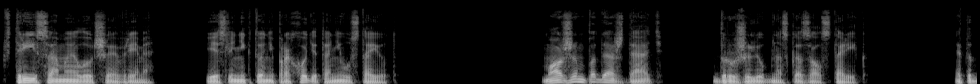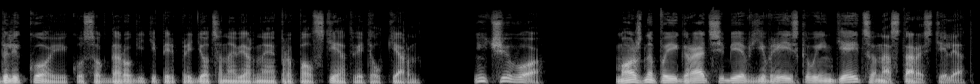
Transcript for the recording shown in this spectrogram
В три самое лучшее время. Если никто не проходит, они устают». «Можем подождать», — дружелюбно сказал старик. «Это далеко, и кусок дороги теперь придется, наверное, проползти», — ответил Керн. «Ничего. Можно поиграть себе в еврейского индейца на старости лет».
